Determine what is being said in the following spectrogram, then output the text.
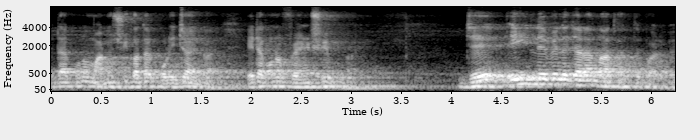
এটা কোনো মানসিকতার পরিচয় নয়। এটা কোনো ফ্রেন্ডশিপ নয়। যে এই লেভেলে যারা না থাকতে পারবে,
